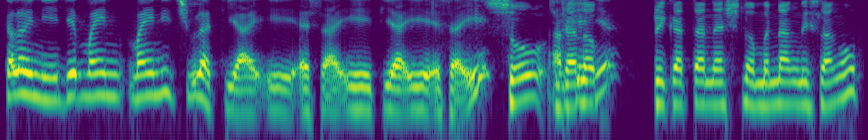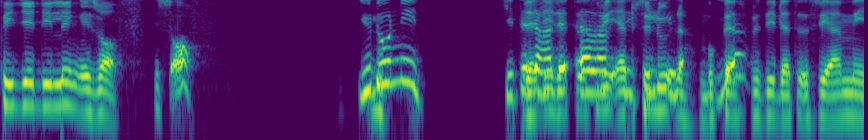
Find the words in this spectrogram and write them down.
Kalau ini dia main main isu lah TIA, SIA, TIA, SIA. So kalau Akhirnya Perikatan Nasional menang di Selangor, PJD Link is off. it's off. You don't need. Kita Jadi dah ada Datuk Seri LRT absolute lah. Bukan Ya, seperti Datuk Seri Amir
